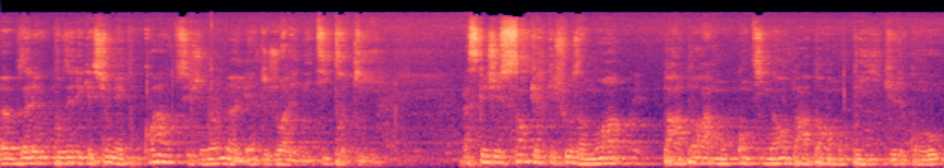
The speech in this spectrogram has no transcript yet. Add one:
euh, vous allez vous poser des questions, mais pourquoi ce jeune homme vient toujours avec des titres qui... Parce que je sens quelque chose en moi par rapport à mon continent, par rapport à mon pays qui est le Congo.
